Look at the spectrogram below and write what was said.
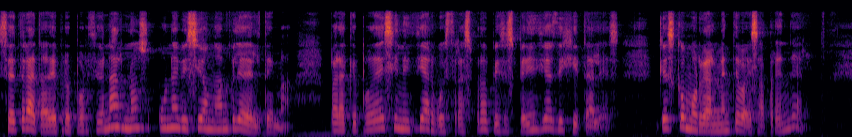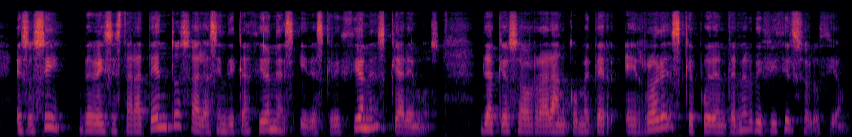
Se trata de proporcionarnos una visión amplia del tema, para que podáis iniciar vuestras propias experiencias digitales, que es como realmente vais a aprender. Eso sí, debéis estar atentos a las indicaciones y descripciones que haremos, ya que os ahorrarán cometer errores que pueden tener difícil solución.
